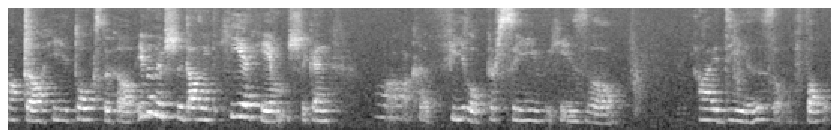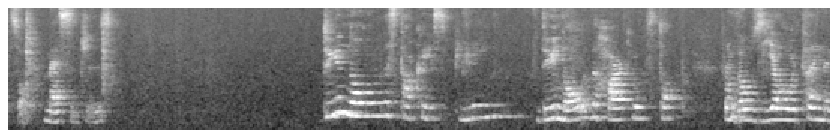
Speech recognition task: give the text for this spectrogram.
after he talks to her. Even if she doesn't hear him, she can uh, kind of feel or perceive his uh, ideas or thoughts or messages. Do you know the stock is peeling? Do you know the heart will stop from those yellow Italian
